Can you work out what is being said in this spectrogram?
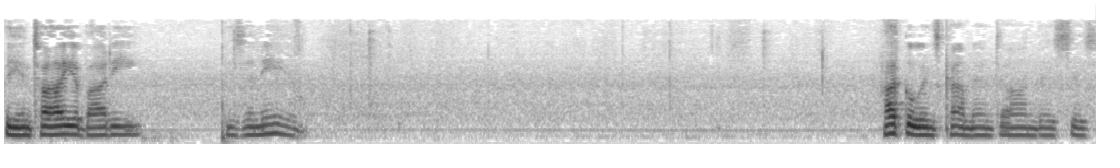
The entire body is an ear. Hakuin's comment on this is,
